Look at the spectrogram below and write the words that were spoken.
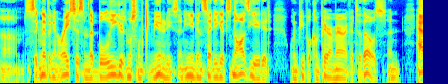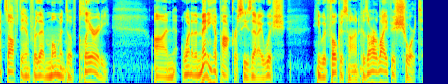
um, significant racism that beleaguers Muslim communities. And he even said he gets nauseated when people compare America to those. And hats off to him for that moment of clarity on one of the many hypocrisies that I wish he would focus on because our life is short.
